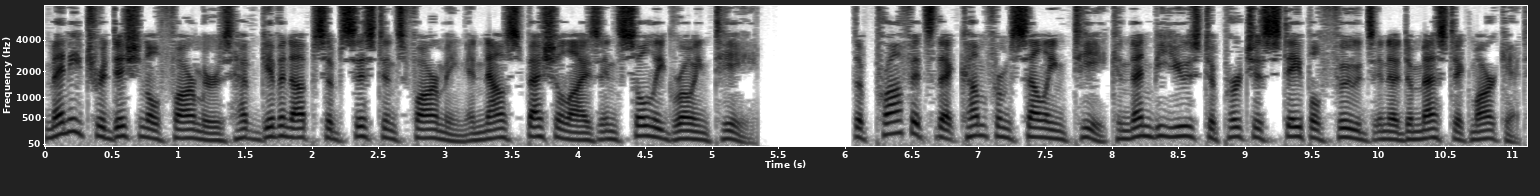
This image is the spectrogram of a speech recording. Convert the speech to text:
Many traditional farmers have given up subsistence farming and now specialize in solely growing tea. The profits that come from selling tea can then be used to purchase staple foods in a domestic market.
